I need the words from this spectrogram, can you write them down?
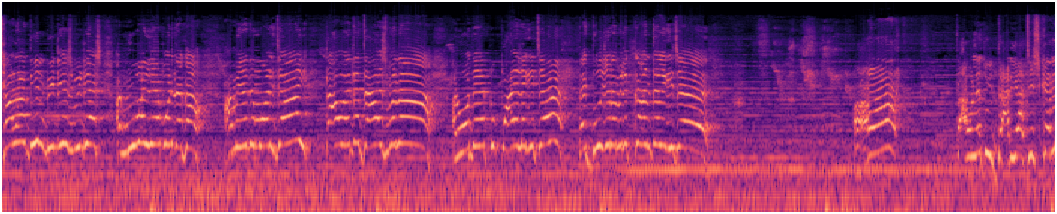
সারা দিন বিটিএস বিটিএস আর মোবাইল নিয়ে পড়ে থাকা। আমি যদি মরে যাই তাও এতে যা আসবে না। আর ওদের একটু পায়ে লেগেছে তাই দুজনে মিলে কানতে লেগেছে। তাহলে তুই দাঁড়িয়ে আছিস কেন?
